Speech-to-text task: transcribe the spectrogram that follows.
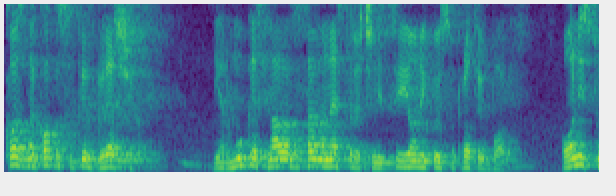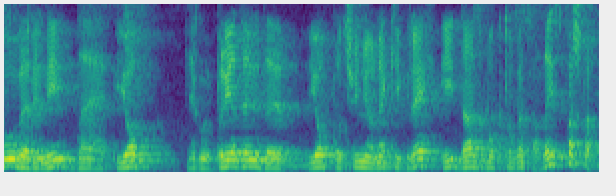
ko zna koliko si ti zgrešio, jer muke snalaze samo nesrećnici i oni koji su protiv Boga. Oni su uvereni da je Jov njegovi prijatelji da je Jov počinio neki greh i da zbog toga sada ispašta.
